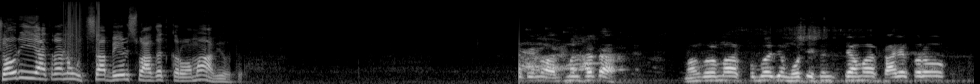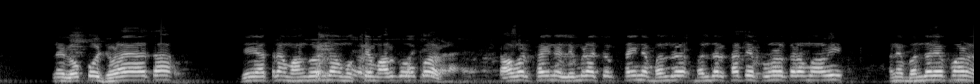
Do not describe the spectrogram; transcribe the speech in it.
શૌર્ય યાત્રાનું ઉત્સાહભેર સ્વાગત કરવામાં આવ્યું હતું. તેનું આગમન થતા માંગરોળમાં ખૂબ જ મોટી સંખ્યામાં કાર્યકરો અને લોકો જોડાયા હતા. જે યાત્રા માંગરોળના મુખ્ય માર્ગો ઉપર ટાવર થઈને લીમડા ચોક થઈને બંદર બંદર ખાતે પૂર્ણ કરવામાં આવી અને બંદરે પણ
